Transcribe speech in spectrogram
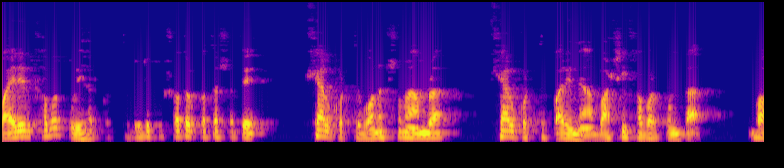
বাইরের খাবার পরিহার করতে হবে এটা খুব সতর্কতার সাথে খেয়াল করতে হবে। অনেক সময় আমরা খেয়াল করতে পারি না, বাসি খাবার কোনটা বা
